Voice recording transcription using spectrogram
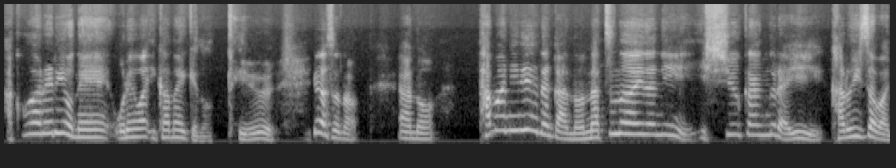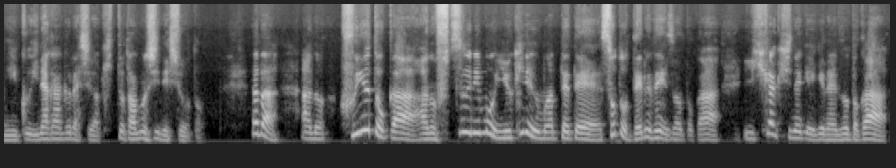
憧れるよね。俺は行かないけどっていう。要はその、あの、たまにね、なんかあの、夏の間に一週間ぐらい軽井沢に行く田舎暮らしはきっと楽しいでしょうと。ただ、あの、冬とか、あの、普通にもう雪で埋まってて、外出れねえぞとか、雪かきしなきゃいけないぞとか、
